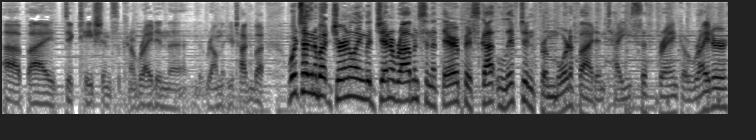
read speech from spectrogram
Uh, by dictation, so kind of right in the, the realm that you're talking about. We're talking about journaling with Jenna Robinson, a therapist, Scott Lifton from Mortified, and Thaisa Frank, a writer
